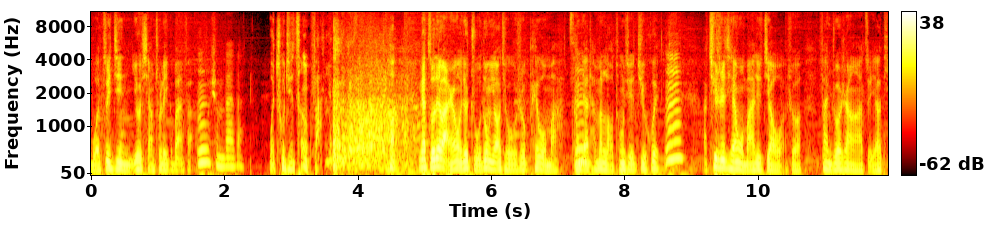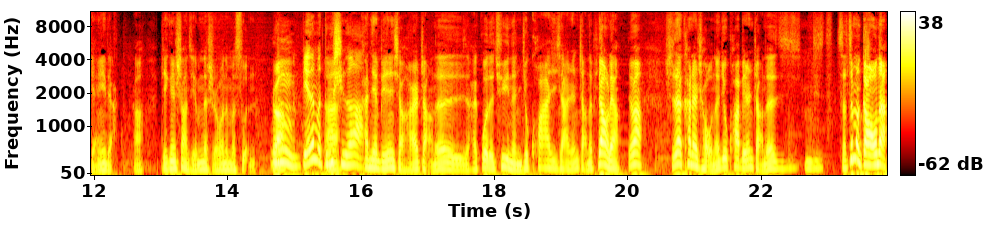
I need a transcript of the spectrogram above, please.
我最近又想出了一个办法，嗯，什么办法？我出去蹭饭。哈，你看昨天晚上我就主动要求我说陪我妈参加他们老同学聚会、嗯啊。去之前我妈就教我说，饭桌上啊嘴要甜一点啊，别跟上节目的时候那么损，是吧？嗯，别那么毒舌。啊看见别人小孩长得还过得去呢，你就夸一下人长得漂亮，对吧？实在看着丑呢，就夸别人长得你咋这么高呢？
